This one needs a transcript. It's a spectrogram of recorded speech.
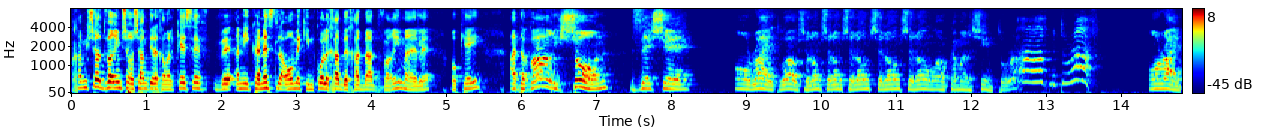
חמישה דברים שרשמתי לכם על כסף, ואני אכנס לעומק עם כל אחד ואחד מהדברים האלה, אוקיי? הדבר הראשון זה ש... אורייט, oh, וואו, שלום, שלום, שלום, שלום, שלום, וואו, כמה אנשים. מטורף, מטורף. אורייט.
